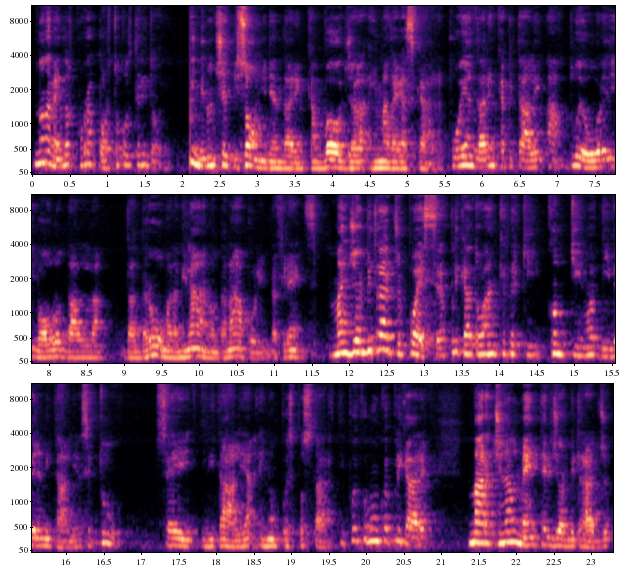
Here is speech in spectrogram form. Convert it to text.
non avendo alcun rapporto col territorio. Quindi non c'è bisogno di andare in Cambogia, in Madagascar, puoi andare in capitali a due ore di volo dalla, da, da, Roma, da Milano, da Napoli, da Firenze. Ma il geoarbitraggio può essere applicato anche per chi continua a vivere in Italia. Se tu sei in Italia e non puoi spostarti, puoi comunque applicare marginalmente il geoarbitraggio.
